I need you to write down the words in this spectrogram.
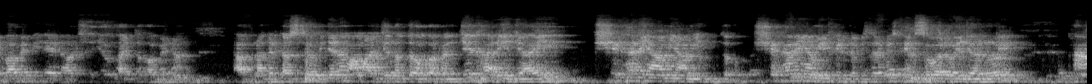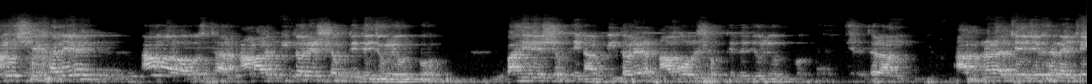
এভাবে বিদায় নেওয়ার সুযোগ হয়তো হবে না। আপনাদের কাছ থেকে বিদায় আমার জন্য দোয়া করবেন, যেখানে যাই, সেখানে আমি আমিত্ব। সেখানে আমি ফিল্ড অফিসার ফিল্ড সুপারভাইজার নই। আমি সেখানে আমার অবস্থান, আমার ভিতরের শক্তিতে জ্বলে উঠব। বাহিরের শক্তি না, ভিতরের আপন শক্তিতে জ্বলে উঠব। সুতরাং আপনারা যে যেখানে যে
